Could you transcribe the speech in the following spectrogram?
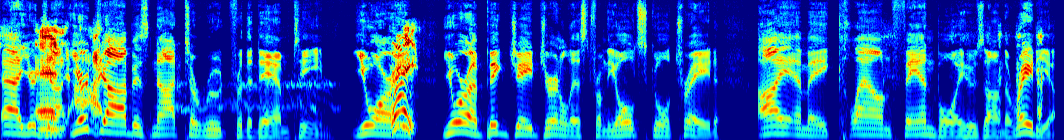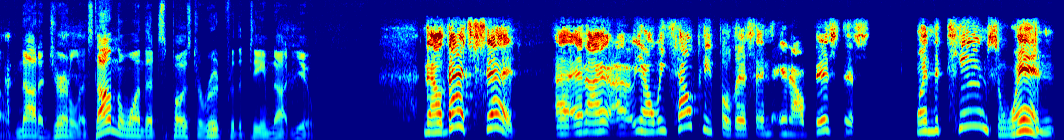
Ah, your And job your I- job is not to root for the damn team. You are Right. a you are a big J journalist from the old school trade. I am a clown fanboy who's on the radio, not a journalist. I'm the one that's supposed to root for the team, not you. Now that said, uh, and I, I, you know, we tell people this in, in our business. When the teams win,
